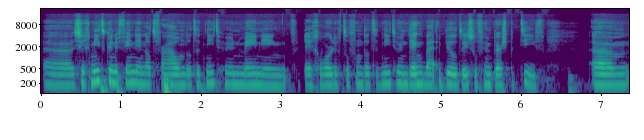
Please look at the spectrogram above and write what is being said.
eh, zich niet kunnen vinden in dat verhaal, omdat het niet hun mening vertegenwoordigt of omdat het niet hun denkbeeld is of hun perspectief. Ehm,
